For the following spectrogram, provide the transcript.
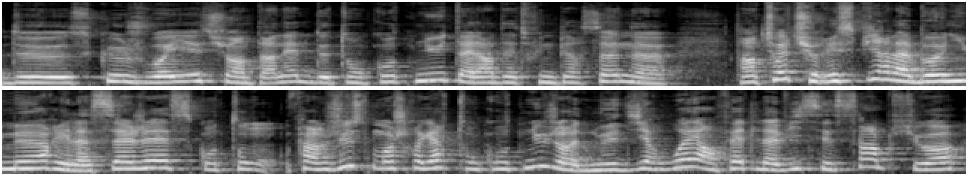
De ce que je voyais sur internet de ton contenu, t'as l'air d'être une personne. euh, Enfin, tu vois, tu respires la bonne humeur et la sagesse quand on. Enfin, juste, moi, je regarde ton contenu, j'ai envie de me dire, ouais, en fait, la vie c'est simple, tu vois.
